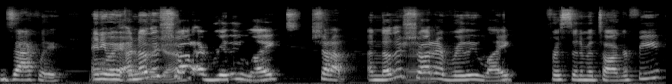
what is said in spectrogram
Exactly. Anyway, say another shot I really liked. Shut up. Another shot Alright. I really liked for cinematography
